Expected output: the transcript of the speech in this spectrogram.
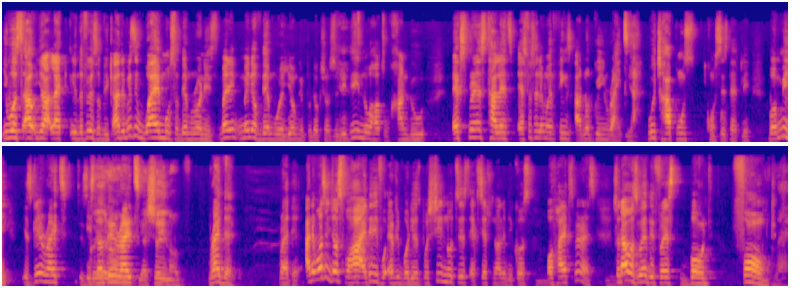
it was out yeah, like in the face of it. And the reason why most of them run is many many of them were young in production, so they didn't know how to handle experienced talent, especially when things are not going right, Yeah. which happens consistently. But me, it's going right, it's, It's not going wrong. right, You're showing up. right there. Right there. And it wasn't just for her, I did it for everybody else, but she noticed exceptionally because of her experience. Mm. So that was where the first bond formed. Right.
